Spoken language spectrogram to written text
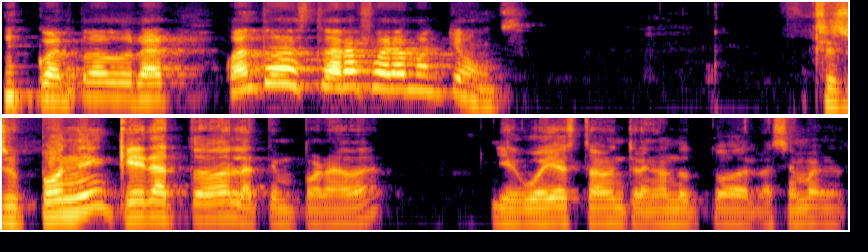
cuánto va a durar. ¿Cuánto va a estar afuera Mac Jones? Se supone que era toda la temporada y el güey ha estado entrenando toda la semana.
